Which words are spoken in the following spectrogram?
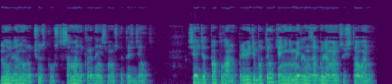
Но Элеонора чувствовала, что сама никогда не сможет это сделать. Все идет по плану. При виде бутылки они немедленно забыли о моем существовании.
